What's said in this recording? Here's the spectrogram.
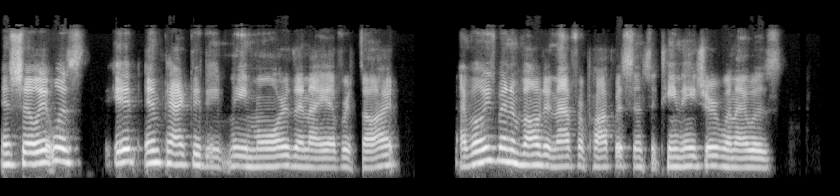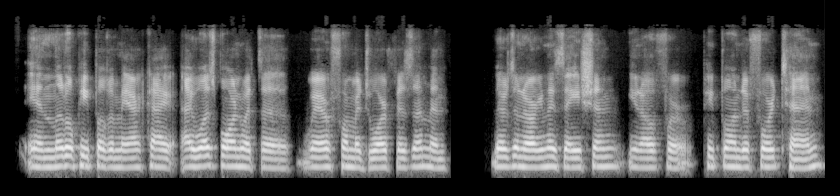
And so it was it impacted me more than I ever thought. I've always been involved in not for profit since a teenager. When I was in Little People of America, I, I was born with a rare form of dwarfism, and there's an organization, you know, for people under 410.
